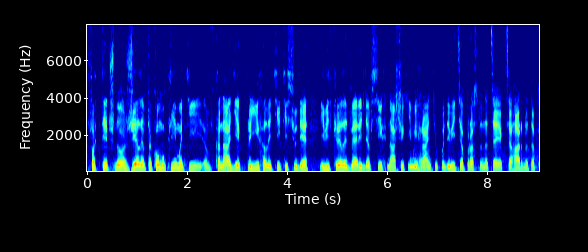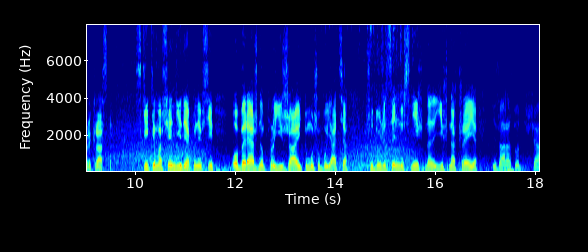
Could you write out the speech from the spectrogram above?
фактично жили в такому кліматі в Канаді, як приїхали тільки сюди і відкрили двері для всіх наших іммігрантів. Подивіться просто на це, як це гарно та прекрасно. Скільки машин їде, як вони всі обережно проїжджають, тому що бояться, що дуже сильно сніг на їх накриє. І зараз, от ще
